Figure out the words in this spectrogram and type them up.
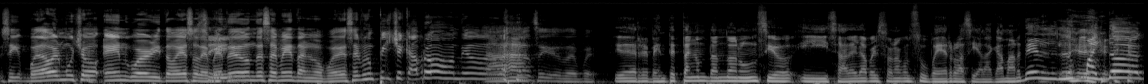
Sí, puede haber mucho N-word y todo eso, Sí. depende de dónde se metan, o puede ser un pinche cabrón, Dios. Ajá. Sí, o sea, pues. Y de repente están dando anuncios y sale la persona con su perro hacia la cámara. Look my dog.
